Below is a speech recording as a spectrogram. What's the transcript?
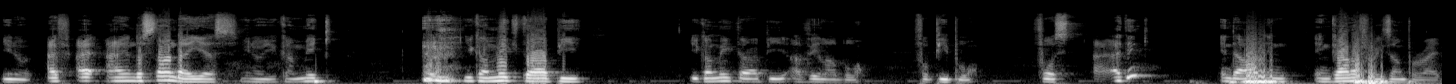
You know, I, I I understand that yes, you know, you can make you can make therapy you can make therapy available for people. For I think in the in in Ghana, for example, right?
